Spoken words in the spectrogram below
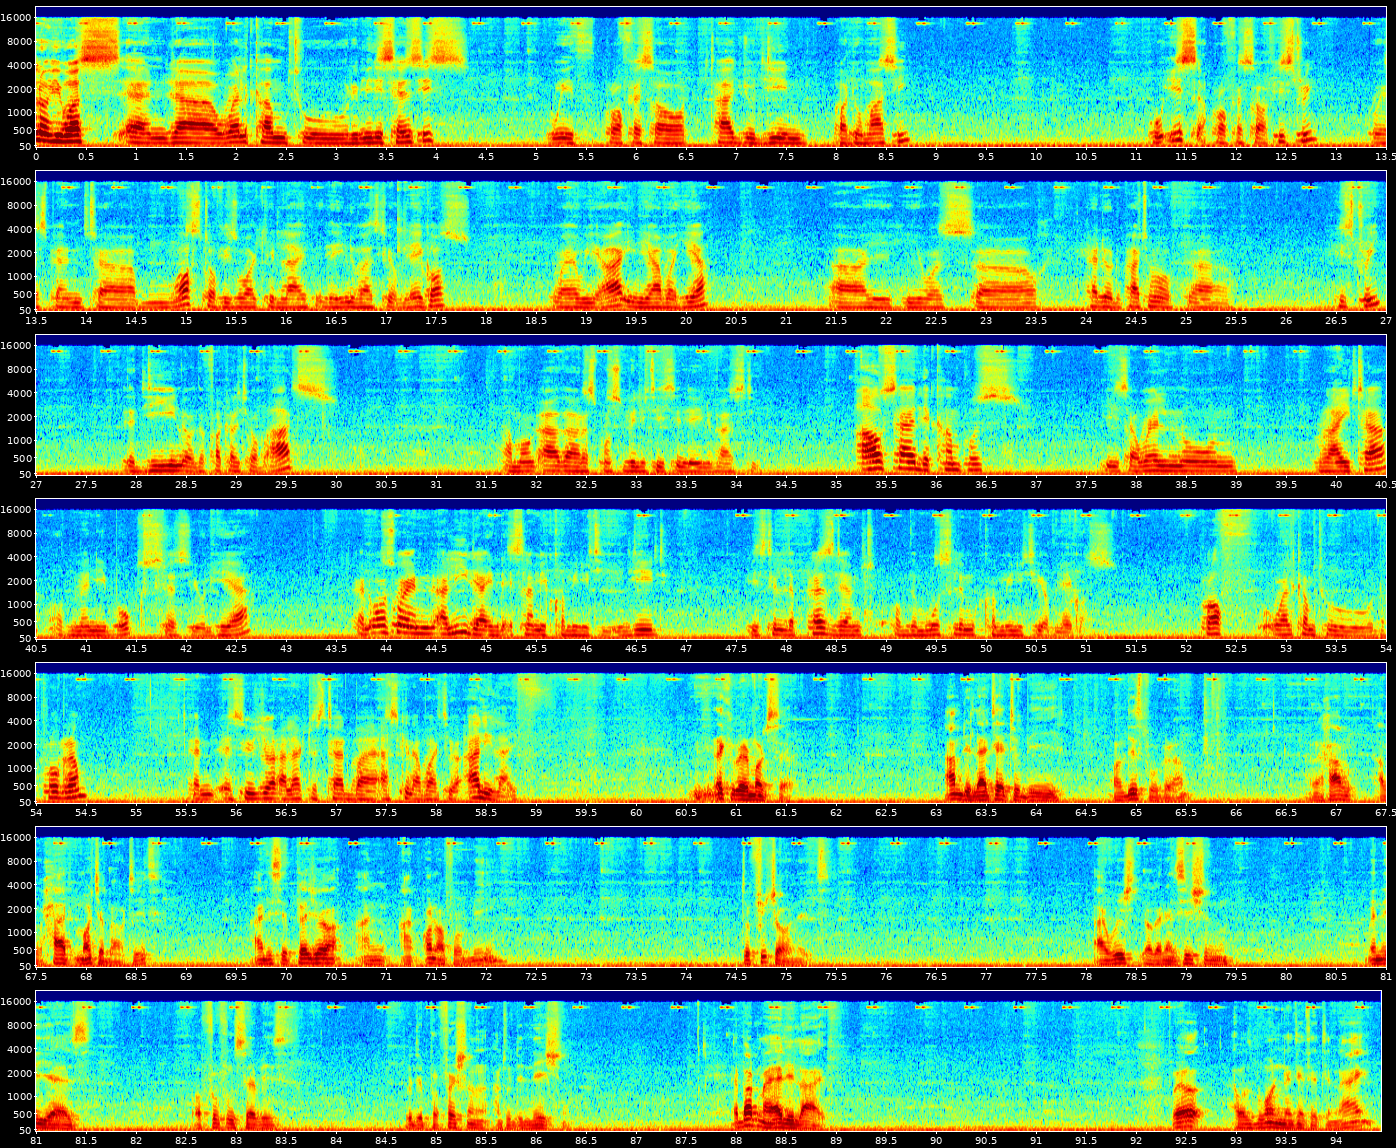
Hello, viewers, and uh, welcome to Reminiscences with Professor Tajudeen Badamosi, who is a professor of history, who has spent uh, most of his working life in the University of Lagos, where we are in Yaba here. Uh, he, he, was uh, head of the Department of uh, History the Dean of the Faculty of Arts, among other responsibilities in the university. Outside the campus, he is a well-known writer of many books, as you'll hear, and also an, a leader in the Islamic community. Indeed, he's still the president of the Muslim community of Lagos. Prof, welcome to the program. And as usual, I'd like to start by asking about your early life. Thank you very much, sir. I'm delighted to be on this program. And I have, I've heard much about it. And it's a pleasure and an honor for me to feature on it. I wish the organization many years of fruitful service to the profession and to the nation. About my early life. Well, I was born in 1939,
